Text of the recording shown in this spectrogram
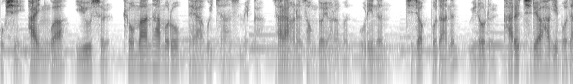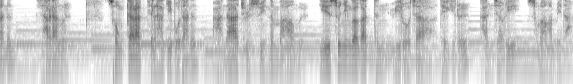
혹시 타인과 이웃을 교만함으로 대하고 있지 않습니까? 사랑하는 성도 여러분, 우리는 지적보다는 위로를 가르치려 하기보다는 사랑을 손가락질 하기보다는 안아줄 수 있는 마음을 예수님과 같은 위로자 되기를 간절히 소망합니다.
